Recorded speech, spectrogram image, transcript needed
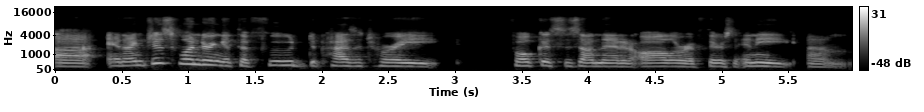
Uh, and i'm just wondering if the food depository focuses on that at all or if there's any um,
